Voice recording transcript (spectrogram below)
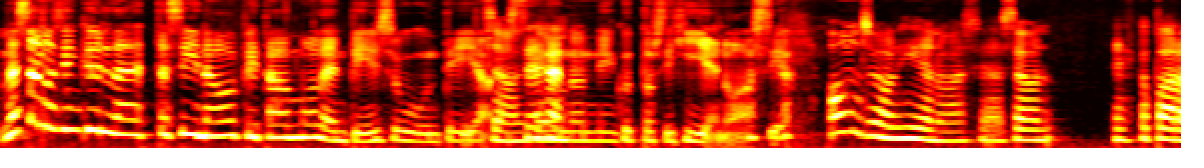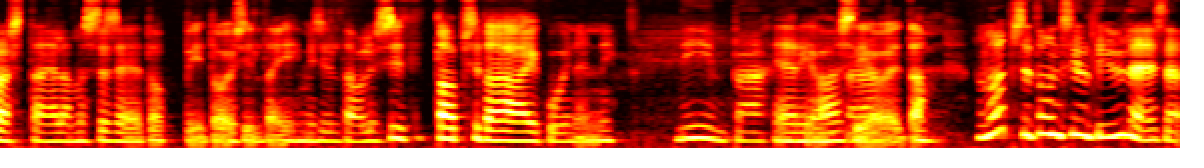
mä sanoisin kyllä, että siinä opitaan molempiin suuntiin ja se on sehän kyllä. on niin kuin tosi hieno asia. On, se on hieno asia. Se on ehkä parasta elämässä se, että oppii toisilta ihmisiltä, oli sitten lapsi tai aikuinen, niin Niinpä, eri niinpä. asioita. No lapset on silti yleensä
